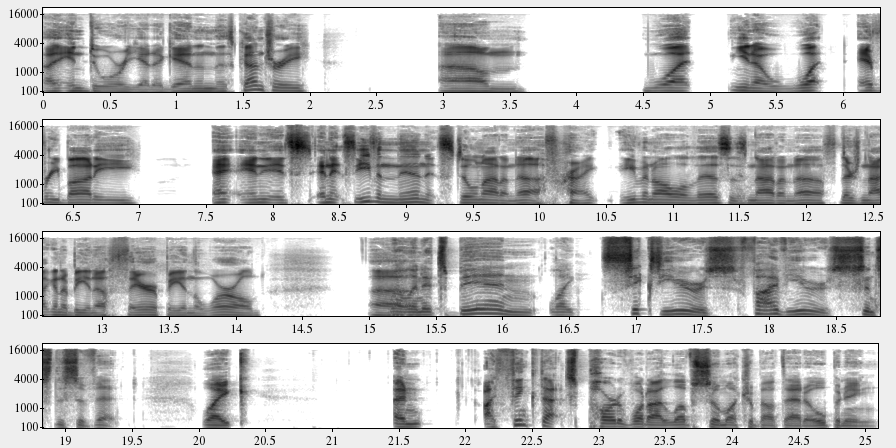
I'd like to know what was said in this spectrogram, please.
uh, endure yet again in this country. Um what you know what everybody and, and it's and it's even then it's still not enough right? Even all of this is not enough. There's not going to be enough therapy in the world uh, well, and it's been like six years, five years since this event. Like, and I think that's part of what I love so much about that opening,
